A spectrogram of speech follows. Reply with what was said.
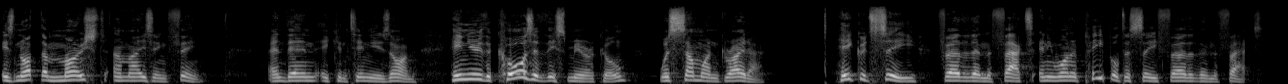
is not the most amazing thing. And then he continues on. He knew the cause of this miracle was someone greater. He could see further than the facts, and he wanted people to see further than the facts.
